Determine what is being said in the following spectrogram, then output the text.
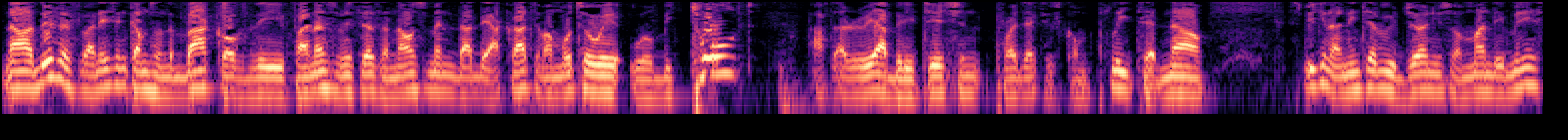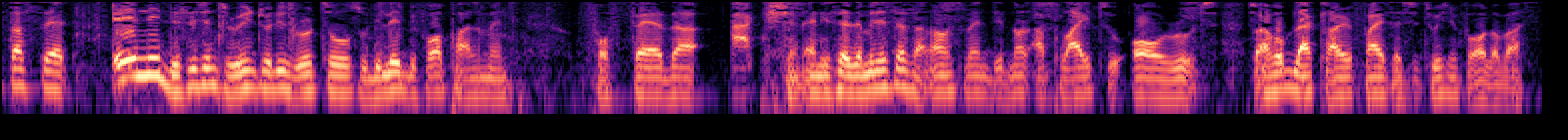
Now, this explanation comes on the back of the Finance Minister's announcement that the Accra Tema motorway will be tolled after the rehabilitation project is completed. Now, speaking in an interview with News on Monday, Minister said any decision to reintroduce road tolls will be laid before Parliament for further action. And he says the minister's announcement did not apply to all routes. So I hope that clarifies the situation for all of us.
